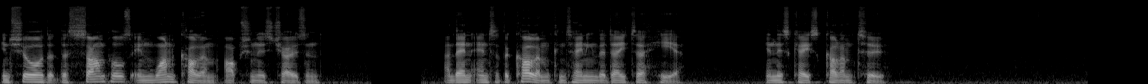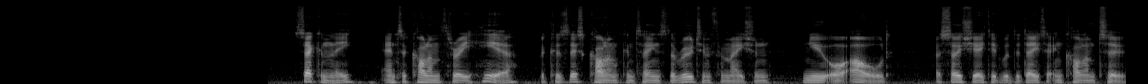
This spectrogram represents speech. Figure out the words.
ensure that the Samples in one column option is chosen, and then enter the column containing the data here, in this case column 2. Secondly, enter column 3 here because this column contains the route information, new or old, associated with the data in column 2.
